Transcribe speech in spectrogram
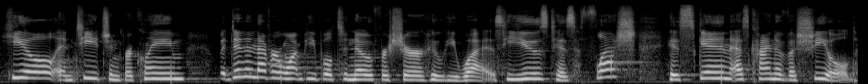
heal and teach and proclaim, but didn't ever want people to know for sure who he was. He used his flesh, his skin, as kind of a shield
